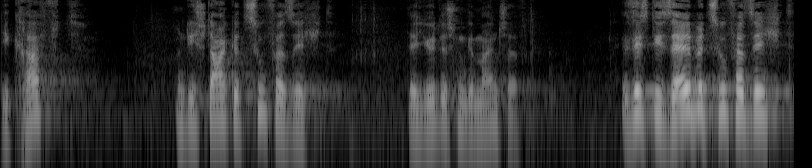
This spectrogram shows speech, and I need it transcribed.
die Kraft und die starke Zuversicht der jüdischen Gemeinschaft. Es ist dieselbe Zuversicht,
